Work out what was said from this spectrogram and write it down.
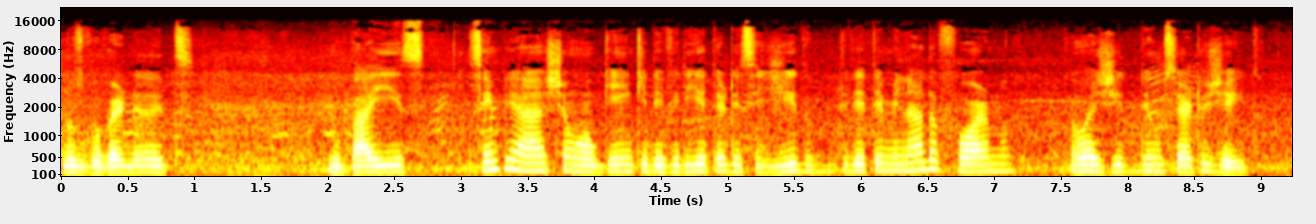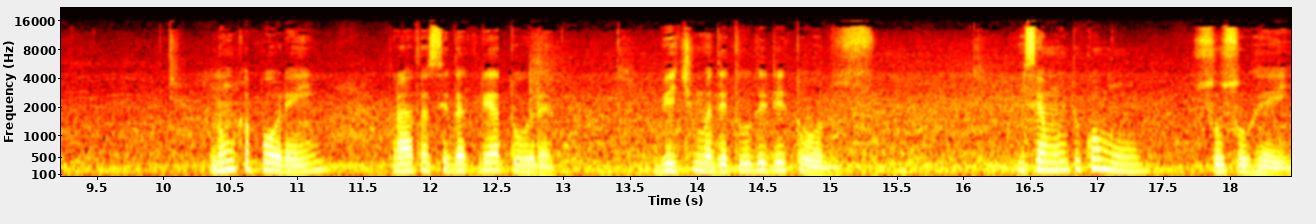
nos governantes, no país, sempre acham alguém que deveria ter decidido de determinada forma ou agido de um certo jeito. Nunca, porém, trata-se da criatura, vítima de tudo e de todos. Isso é muito comum, sussurrei,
